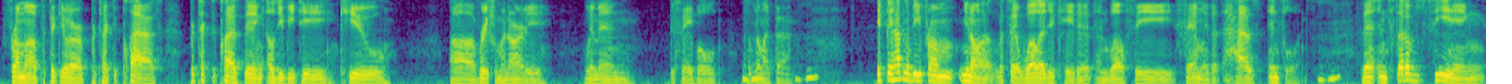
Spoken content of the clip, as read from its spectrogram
from a particular protected class, protected class being LGBTQ, uh, racial minority, women, disabled, something like that if they happen to be from you know uh, let's say a well-educated and wealthy family that has influence then instead of seeing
